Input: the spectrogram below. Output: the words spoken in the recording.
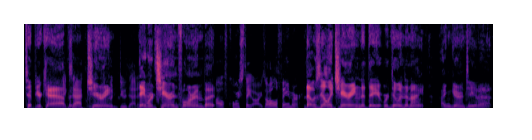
tip your cap exactly. cheering. He couldn't do that. They were cheering for him, but Oh, of course they are. He's a Hall of Famer. that was the only cheering that they were doing tonight. I can guarantee you that.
